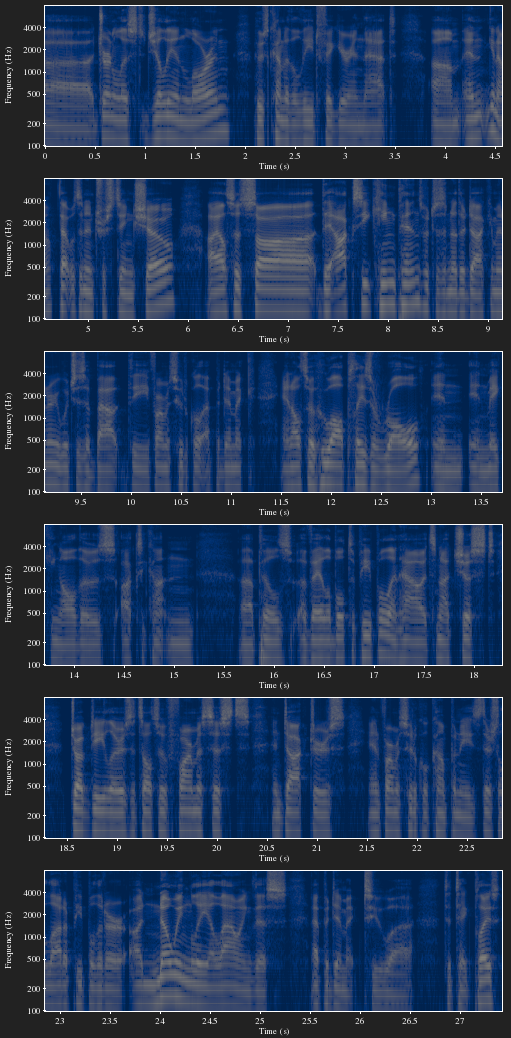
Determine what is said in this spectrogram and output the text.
uh, journalist Jillian Lauren, who's kind of the lead figure in that. Um, and, you know, that was an interesting show. I also saw The Oxy Kingpins, which is another documentary, which is about the pharmaceutical epidemic and also who all plays a role in, in making all those Oxycontin. Uh, pills available to people, and how it's not just drug dealers, it's also pharmacists and doctors and pharmaceutical companies. There's a lot of people that are unknowingly allowing this epidemic to uh, to take place.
